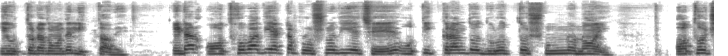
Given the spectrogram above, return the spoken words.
এই উত্তরটা তোমাদের লিখতে হবে। এটার অথবা দিয়ে একটা প্রশ্ন দিয়েছে, অতিক্রান্ত দূরত্ব শূন্য নয়, অথচ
